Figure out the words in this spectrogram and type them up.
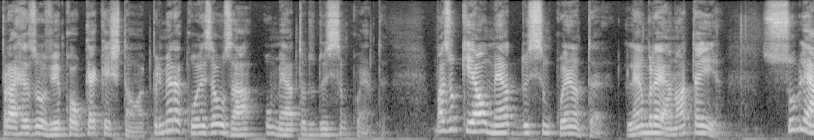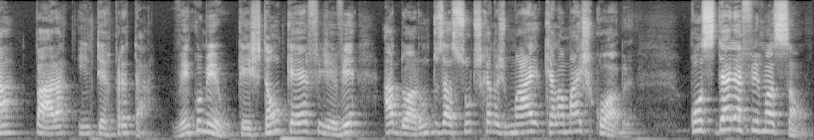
para resolver qualquer questão? A primeira coisa é usar o método dos 50. Mas o que é o método dos 50? Lembra aí, anota aí. Sublinhar para interpretar. Vem comigo. Questão que a FGV adora. Um dos assuntos que, elas mais, que ela mais cobra. Considere a afirmação.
